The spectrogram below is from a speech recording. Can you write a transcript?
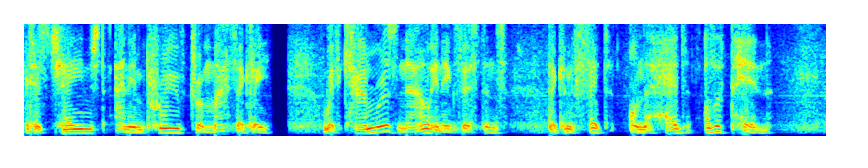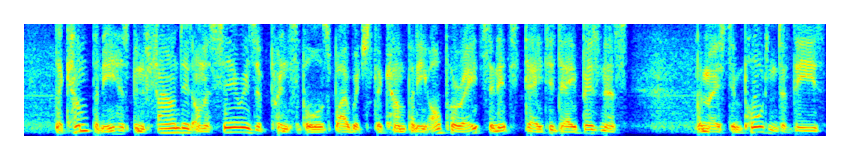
it has changed and improved dramatically, with cameras now in existence that can fit on the head of a pin. The company has been founded on a series of principles by which the company operates in its day-to-day business. The most important of these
